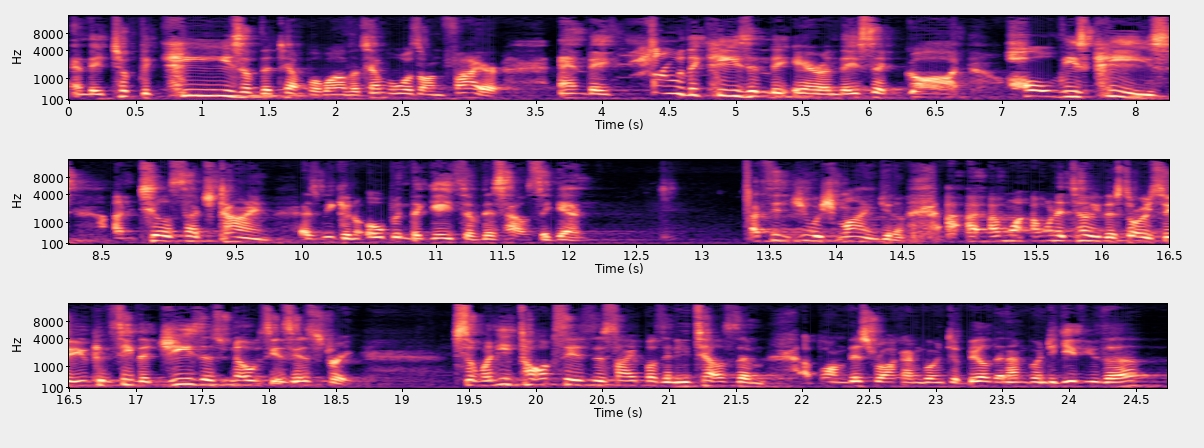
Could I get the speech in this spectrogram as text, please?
and they took the keys of the temple while the temple was on fire, and they threw the keys in the air, and they said, God, hold these keys until such time as we can open the gates of this house again. That's in Jewish mind, you know. I, I, I, want, I want to tell you the story so you can see that Jesus knows his history. So when he talks to his disciples and he tells them, upon this rock I'm going to build and I'm going to give you the,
